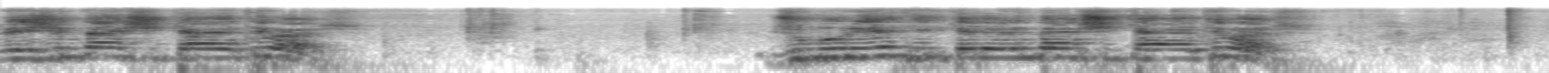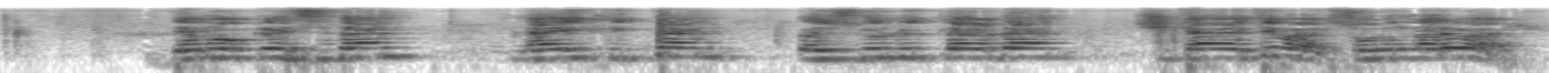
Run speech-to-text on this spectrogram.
Rejimden şikayeti var. Cumhuriyet ilkelerinden şikayeti var. Demokrasiden, laiklikten, özgürlüklerden şikayeti var, sorunları var.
